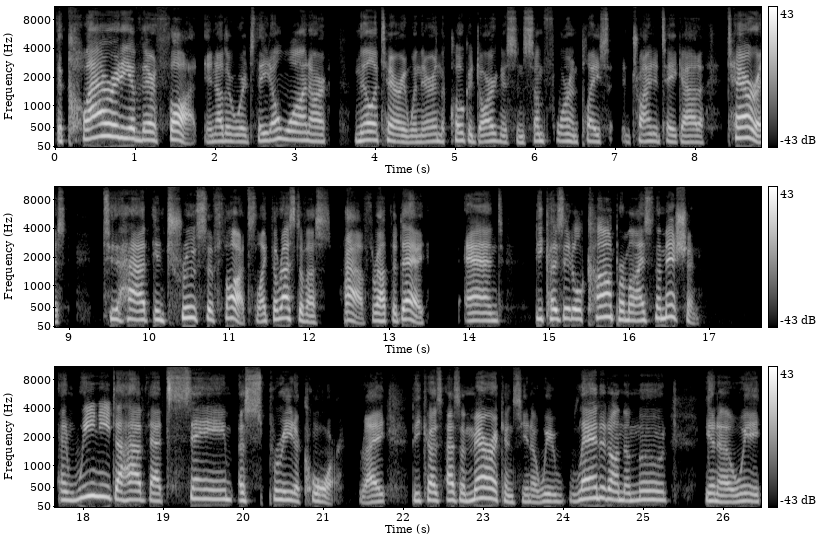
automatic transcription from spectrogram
the clarity of their thought. In other words, they don't want our military when they're in the cloak of darkness in some foreign place and trying to take out a terrorist to have intrusive thoughts like the rest of us have throughout the day and because it'll compromise the mission And we need to have that same esprit de corps, right? Because as Americans, you know, we landed on the moon, you know, we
